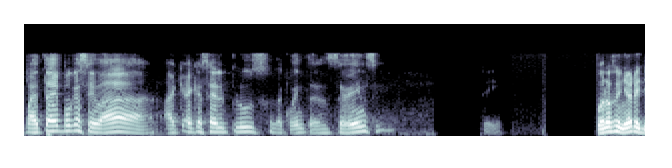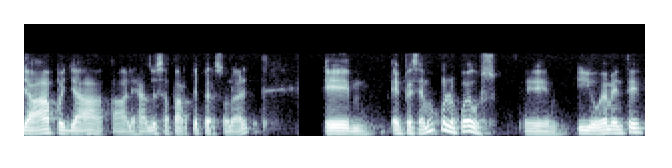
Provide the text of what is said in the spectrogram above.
para esta época se va, hay, hay que hacer el plus, la cuenta, se vence. Bueno, señores, ya pues ya alejando esa parte personal, eh, empecemos con los juegos. Eh, y obviamente,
